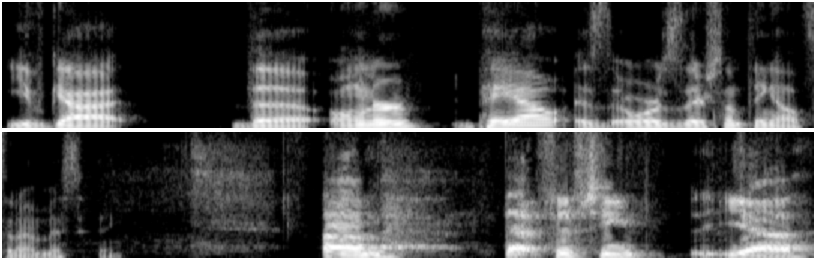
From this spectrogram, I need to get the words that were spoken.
you've got the owner payout? Is or is there something else that i'm missing? Um that 15 yeah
